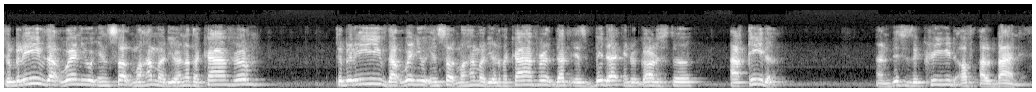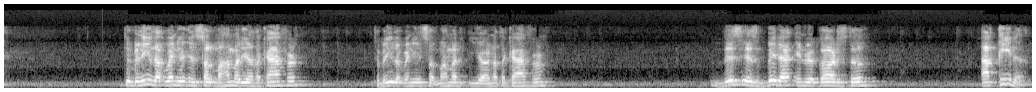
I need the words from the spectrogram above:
To believe that when you insult Muhammad, you are not a kafir. To believe that when you insult Muhammad, you are not a kafir, that is bid'ah in regards to Aqidah. And this is the creed of Albani. To believe that when you insult Muhammad, you're not a kafir. To believe that when you insult Muhammad, you are not a kafir. This is bid'ah in regards to Aqidah.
